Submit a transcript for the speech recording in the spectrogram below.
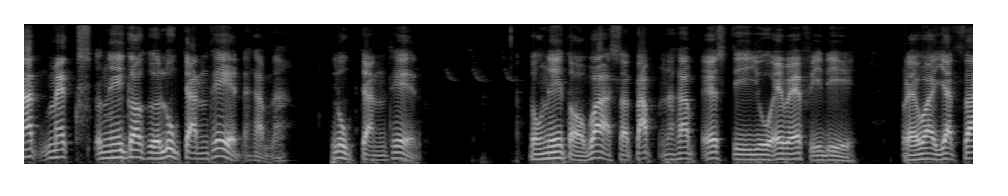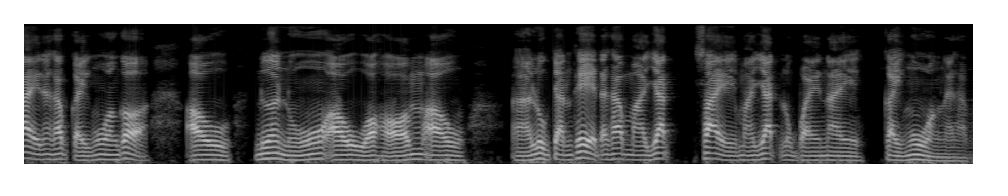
nutmeg อันนี้ก็คือลูกจันเทศนะครับนะลูกจันเทศ ตรงนี้ตอบว่าสตับนะครับ S T U F F E D แปลว่ายัดไส้นะครับ ไก่งวงก็เอาเนื้อหนู เอาหัวหอม เอาลูกจันเทศนะครับ มายัดไส้มายัดลงไปในไก่งวงนะครับ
